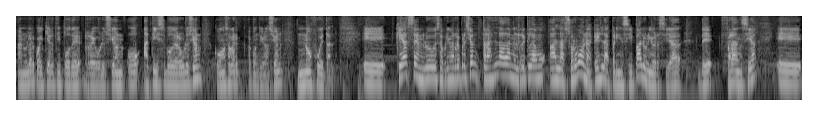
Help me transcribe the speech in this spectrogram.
anular cualquier tipo de revolución o atisbo de revolución, como vamos a ver a continuación, no fue tal. Eh, ¿Qué hacen luego de esa primera represión? Trasladan el reclamo a la Sorbona, que es la principal universidad de Francia, eh,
